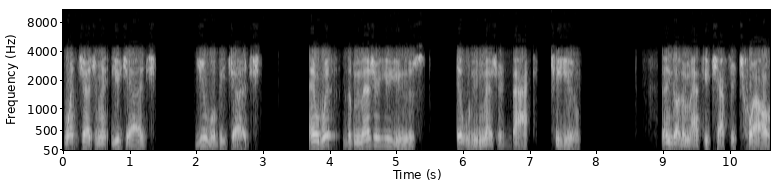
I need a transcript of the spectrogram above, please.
what judgment you judge, you will be judged. And with the measure you use, it will be measured back to you. Then go to Matthew chapter 12,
